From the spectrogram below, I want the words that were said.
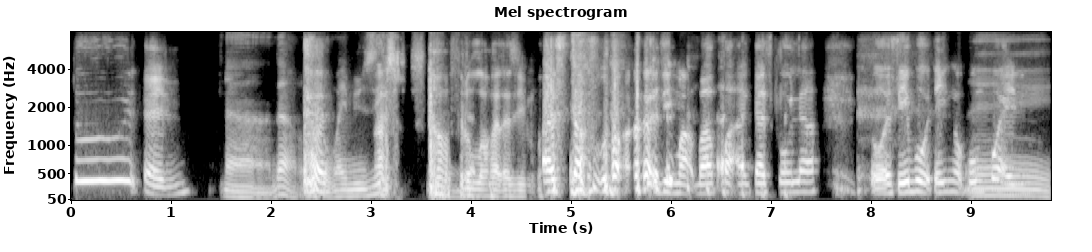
tut kan. Nah, dah untuk my music. Astaghfirullahalazim. Astagfirullahaladzim mak bapak hantar sekolah. Kau sibuk tengok perempuan. Eh.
